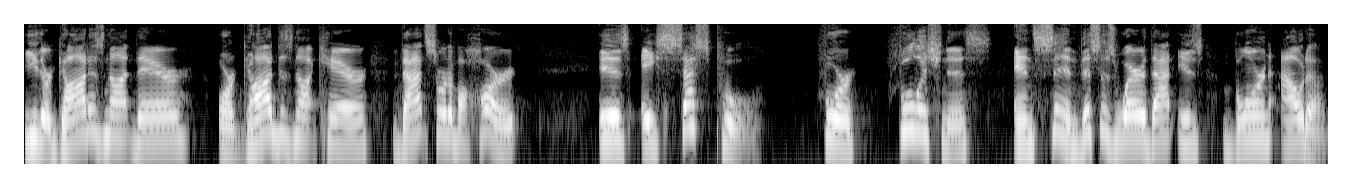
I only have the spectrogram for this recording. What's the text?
either God is not there or God does not care, that sort of a heart is a cesspool for foolishness and sin. This is where that is born out of.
